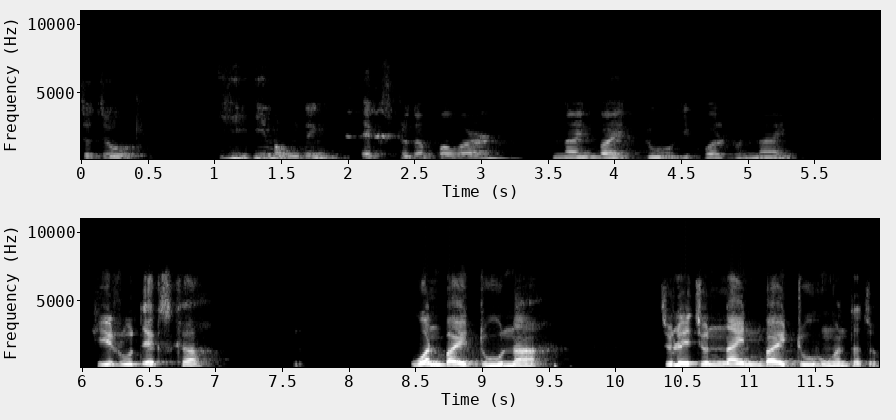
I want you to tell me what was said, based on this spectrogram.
chu chu hi i ma x to the power 9 by 2 equal to 9. hi root x kha 1 by 2 na chule chun 9 by 2 hungan ta chu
